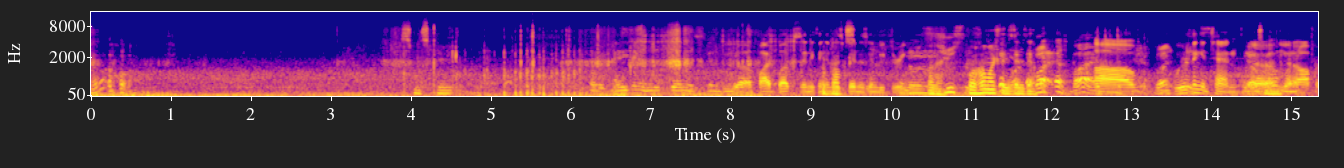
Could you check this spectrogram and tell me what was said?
Olympic. This one's good. Anything in this bin is going to be uh, five bucks. Anything in this Bucks. bin is going to be three. Okay. For how much is it? But, but Uh, What? we were thinking ten. Yeah. Uh, you got an offer?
